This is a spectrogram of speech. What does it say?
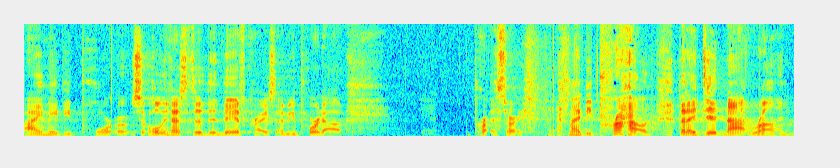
I may be poured, oh, so holding fast to the day of Christ, I may be poured out Pr- sorry, I might be proud that I did not run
